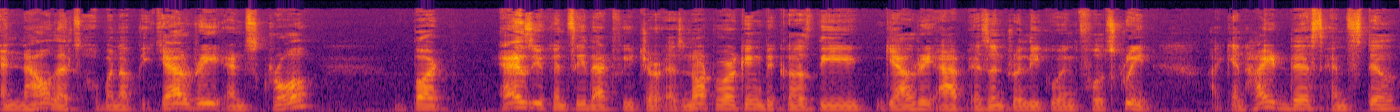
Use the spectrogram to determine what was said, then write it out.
and now let's open up the gallery and scroll. But as you can see that feature is not working because the gallery app isn't really going full screen. I can hide this and still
